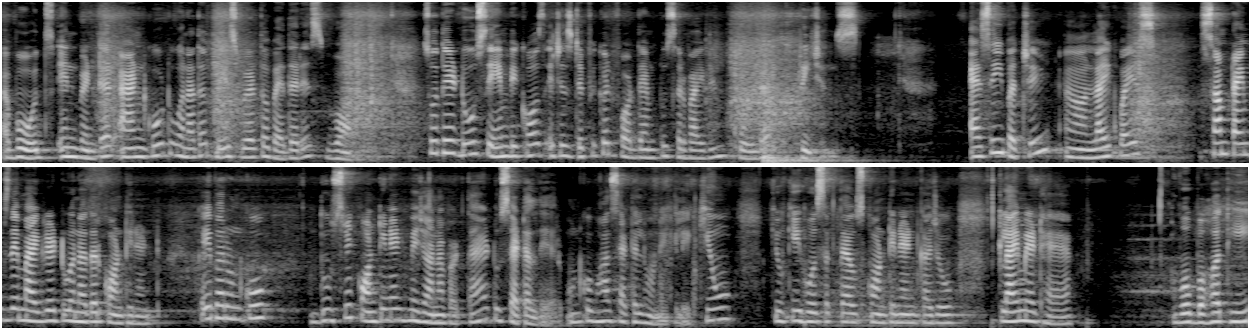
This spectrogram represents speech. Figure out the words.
abodes in winter and go to another place where the weather is warm. So they do same because it is difficult for them to survive in colder regions. ऐसे ही बच्चे likewise sometimes they migrate to another continent. कई बार उनको दूसरे कॉन्टिनेंट में जाना पड़ता है टू सेटल देयर उनको वहाँ सेटल होने के लिए. क्यों? क्योंकि हो सकता है उस कॉन्टिनेंट का जो क्लाइमेट है, वो बहुत ही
